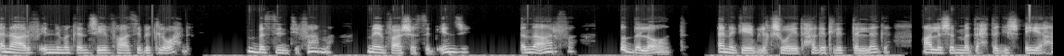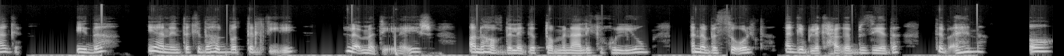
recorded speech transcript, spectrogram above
أنا عارف إن ما كانش ينفع أسيبك لوحدك بس أنت فاهمة ما ينفعش أسيب إنجي. أنا عارفة اتفضل اقعد أنا جايب لك شوية حاجات للتلاجة علشان ما تحتاجيش أي حاجة. إيه ده؟ يعني أنت كده هتبطل تيجي؟ لا ما تقلقيش. أنا هفضل أجي أطمن عليكي كل يوم. أنا بس قلت أجيب لك حاجات بزيادة تبقى هنا. آه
